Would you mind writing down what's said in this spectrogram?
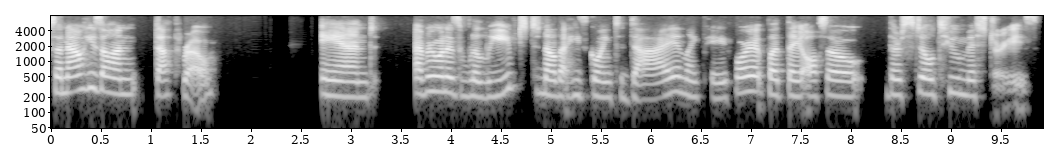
so now he's on death row, and everyone is relieved to know that he's going to die and like pay for it, but they also there's still two mysteries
